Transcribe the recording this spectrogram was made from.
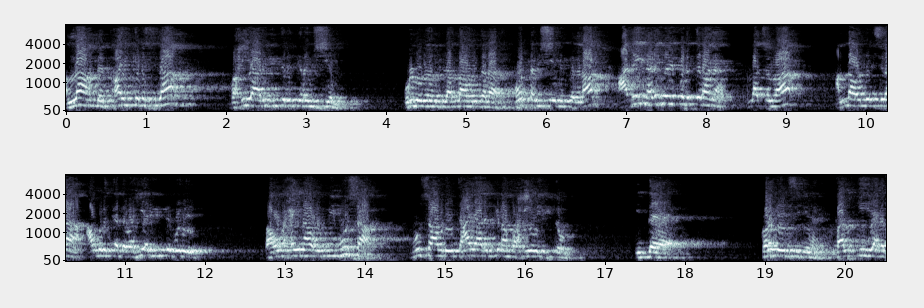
அல்லாஹ் அந்த தாய்க்கு என்ன செஞ்சா? வகையை அறிவித்திருக்கிற விஷயம். உள்ளுணர்வில் அல்லாஹ் தஆலா போட்ட விஷயம் என்பதனால் அதை நடைமுறைப்படுத்துறாங்க. அல்லாஹ் சொல்றா அல்லாஹ் வந்து அவங்களுக்கு அந்த வகை அறிவித்த போது வகைனா உம்மி மூசா. மூசாவுடைய தாயாருக்கு நாம் வகை அறிவித்தோம். இந்த குழந்தை என்ன செய்யுங்க பல்கி அதை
